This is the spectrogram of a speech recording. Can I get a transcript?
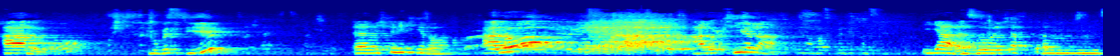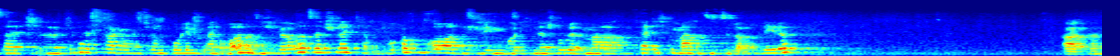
Hallo. Du bist die? Ähm, ich bin die Kira. Hallo? Ja. Hallo Kira. Ja, was bei dir passiert? Ja, also ich habe ähm, seit äh, Kindheitstagen schon ein Problem mit meinen Ohren. Also ich höre sehr schlecht, habe einen Druck auf dem Ohr. Deswegen wurde ich in der Schule immer fertig gemacht, dass ich zu laut rede. Atmen.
